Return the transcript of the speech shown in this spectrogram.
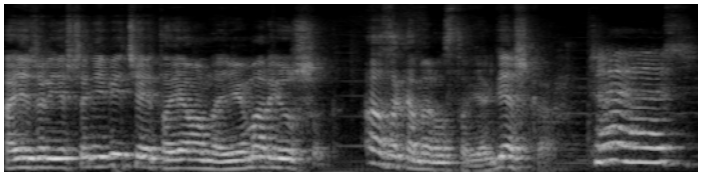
A jeżeli jeszcze nie wiecie, to ja mam na imię Mariusz, a za kamerą stoi Agnieszka. Cześć!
